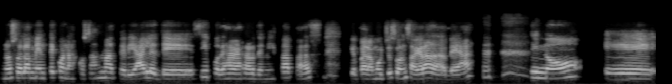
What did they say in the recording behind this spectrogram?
no solamente con las cosas materiales de, sí, puedes agarrar de mis papas, que para muchos son sagradas, ¿vea? Sino eh,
